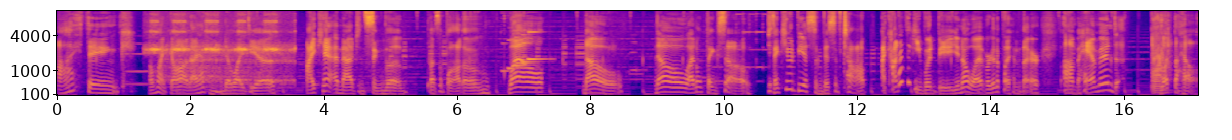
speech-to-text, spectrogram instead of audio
I think, oh my god, I have no idea. I can't imagine Sigma as the bottom. Well, no. No, I don't think so. Do you think he would be a submissive top? I kind of think he would be. You know what? We're going to put him there. Um, Hammond, what the hell?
